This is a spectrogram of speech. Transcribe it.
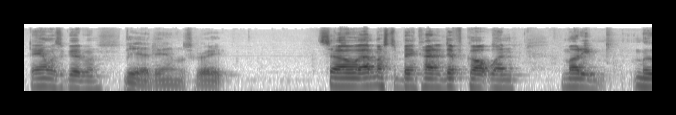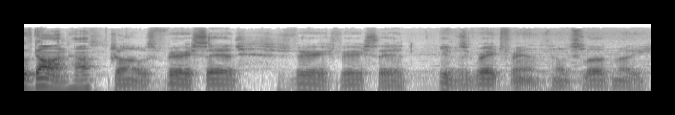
Dan was a good one. Yeah, Dan was great. So that must have been kind of difficult when Muddy moved on, huh? John was very sad. He was very, very sad. He was a great friend. I just loved Muddy.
